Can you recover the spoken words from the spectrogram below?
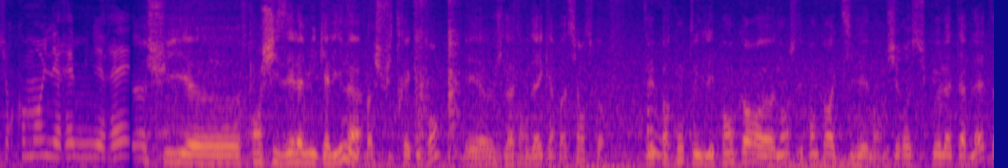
sur comment il est rémunéré. Je suis euh, franchisé l'ami Caline. Bah, je suis très content et euh, je l'attendais avec impatience, quoi. Mais par contre, il n'est pas encore, euh, non, je l'ai pas encore activé. Non, j'ai reçu que la tablette.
